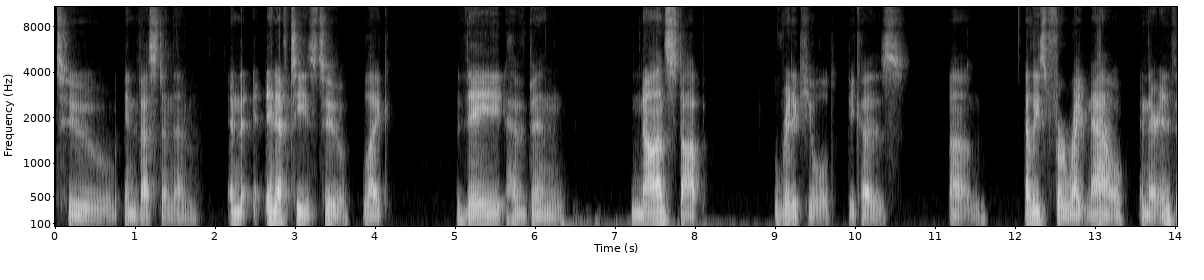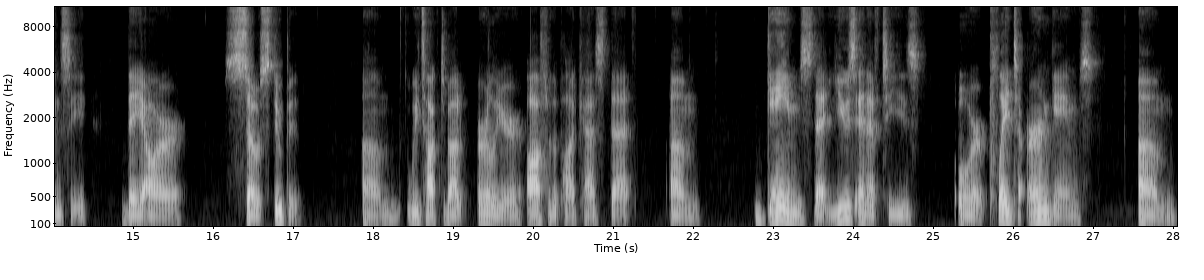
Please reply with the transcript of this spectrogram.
to invest in them. And the NFTs too, like they have been nonstop ridiculed because um, at least for right now in their infancy, they are so stupid. Um, we talked about earlier off of the podcast that um, games that use NFTs or play to earn games um,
